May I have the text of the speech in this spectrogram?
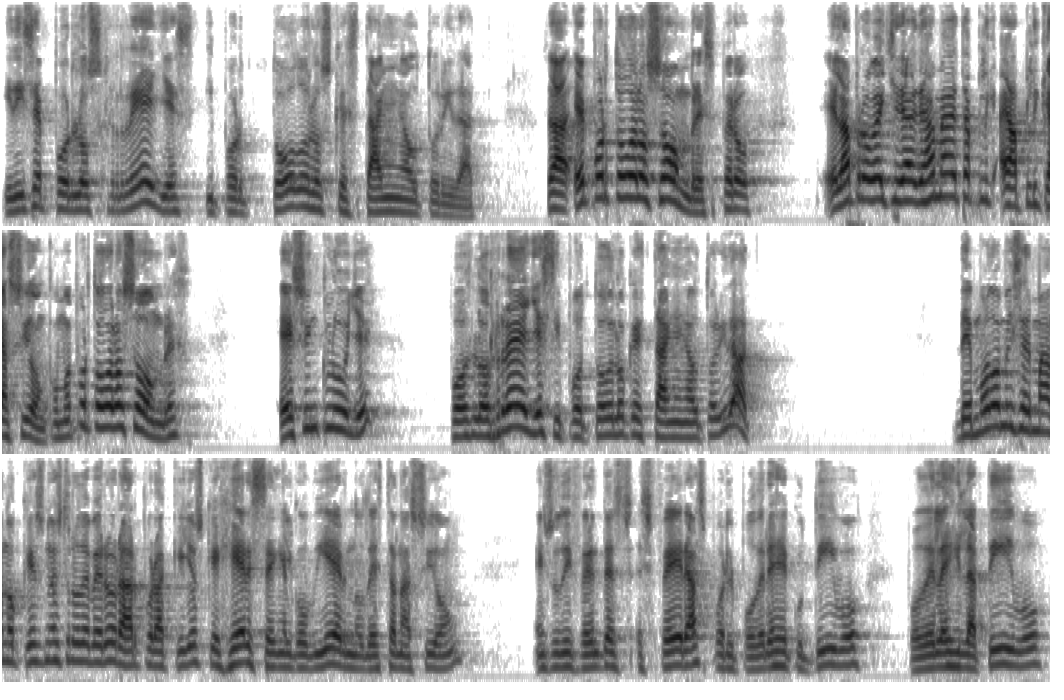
Y dice, por los reyes y por todos los que están en autoridad. O sea, es por todos los hombres, pero él aprovecha y dice, déjame esta aplicación. Como es por todos los hombres, eso incluye por los reyes y por todos los que están en autoridad. De modo, mis hermanos, que es nuestro deber orar por aquellos que ejercen el gobierno de esta nación en sus diferentes esferas, por el poder ejecutivo, poder legislativo,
